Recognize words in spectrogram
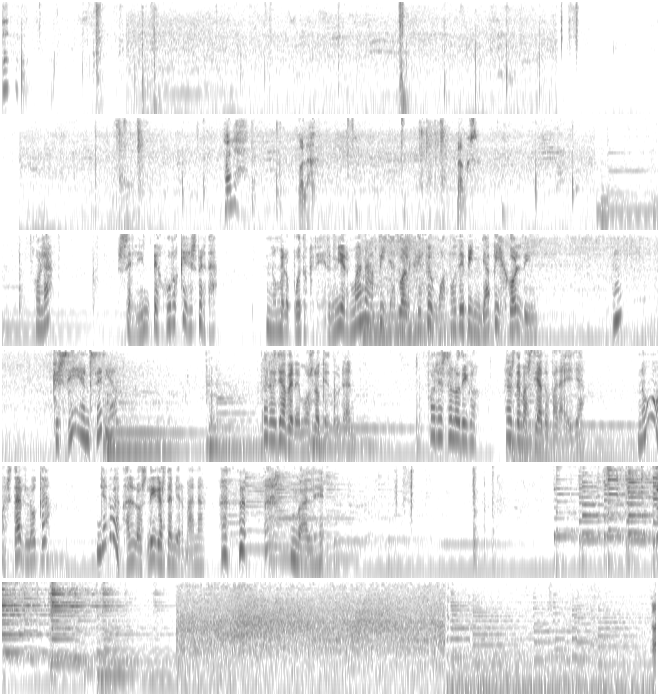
Hola. Hola. Vamos. Hola. Celine, te juro que es verdad. No me lo puedo creer. Mi hermana ha pillado al jefe guapo de Binyapi Holding. ¿Mm? Que sí, en serio. Pero ya veremos lo que duran. Por eso lo digo. Es demasiado para ella. No, ¿estás loca? Ya no me van los ligues de mi hermana. vale.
